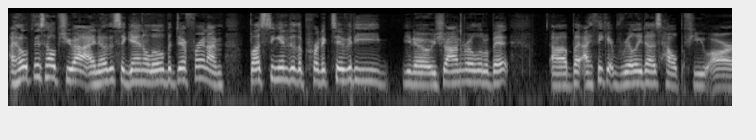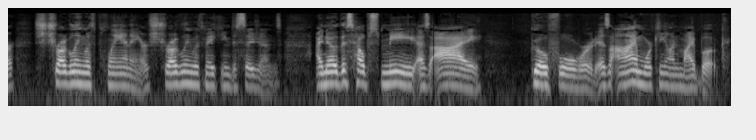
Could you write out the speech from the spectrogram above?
I hope this helps you out. I know this again a little bit different. I'm busting into the productivity, you know, genre a little bit. Uh, but I think it really does help if you are struggling with planning or struggling with making decisions. I know this helps me as I go forward, as I'm working on my book.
